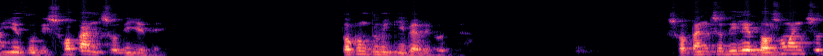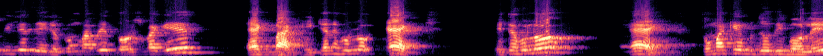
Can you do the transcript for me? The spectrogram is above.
দিয়ে যদি শতাংশ দিয়ে দেয়, তখন তুমি কীভাবে করবে? শতাংশ দিলে, দশমাংশ দিলে যে এরকম ভাবে দশ ভাগের এক ভাগ, এখানে হলো এক। এটা হলো এক। তোমাকে যদি বলে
